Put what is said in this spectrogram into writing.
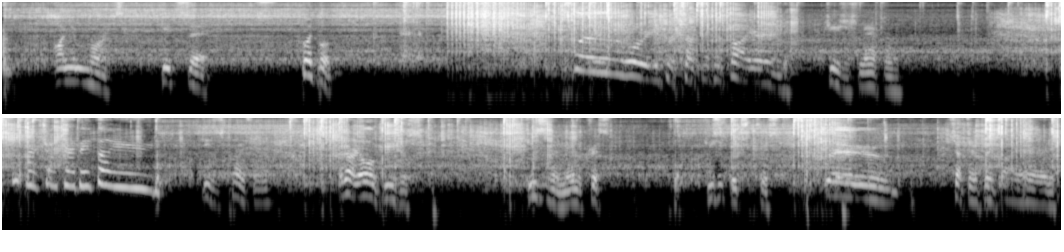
On your marks. Get set. Split. Blue Warrior for shots have been fired. Jesus first shots have been fired. Jesus Christ, man. I got oh Jesus. Jesus and Amanda Crisp. Jesus H. Crisp. Woo! Shots have been fired.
